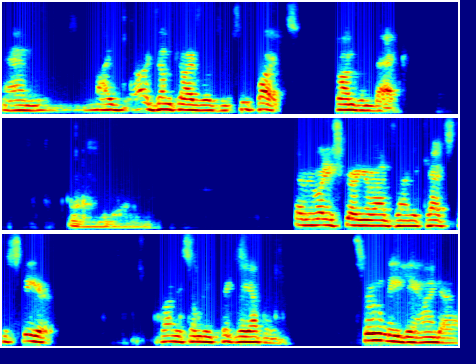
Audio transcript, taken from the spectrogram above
And my our junkyard was in two parts, front and back. And um, everybody scurrying around trying to catch the steer. Finally, somebody picked me up and threw me behind a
